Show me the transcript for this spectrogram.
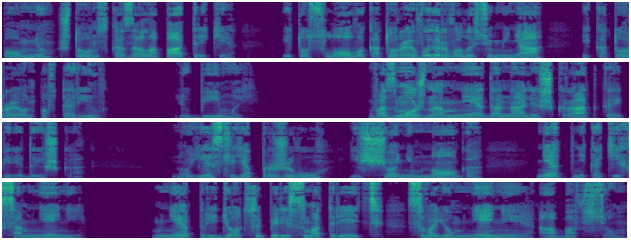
Помню, что он сказал о Патрике, и то слово, которое вырвалось у меня и которое он повторил «любимый». Возможно, мне дана лишь краткая передышка, но если я проживу еще немного, нет никаких сомнений. Мне придется пересмотреть свое мнение обо всем.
